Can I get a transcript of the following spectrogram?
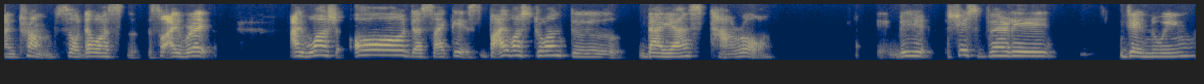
and Trump. So that was so I read I watched all the psychics, but I was drawn to Diane's tarot. She's very genuine,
